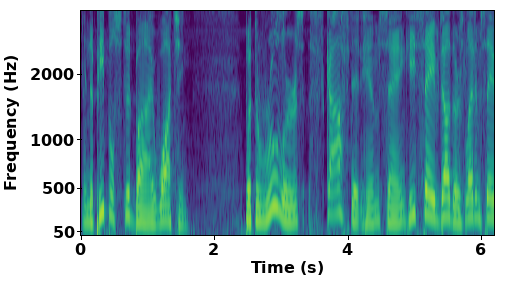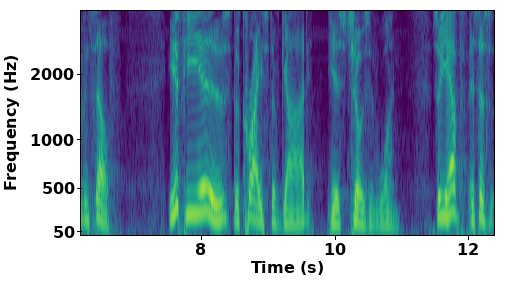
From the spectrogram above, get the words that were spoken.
And the people stood by watching. But the rulers scoffed at him, saying, He saved others, let him save himself if he is the Christ of God, his chosen one. So you have, it says,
